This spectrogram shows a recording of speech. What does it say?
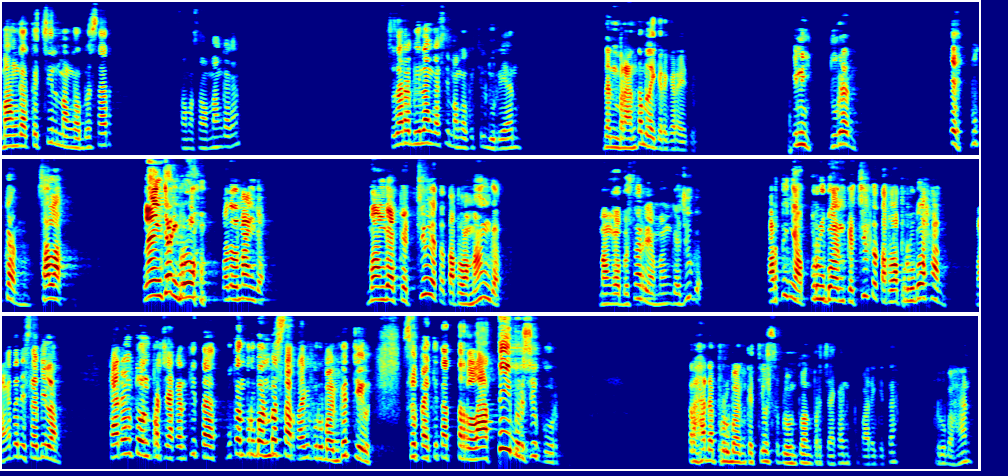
Mangga kecil, mangga besar, sama-sama mangga kan? Saudara bilang kasih mangga kecil durian dan berantem lagi gara-gara itu. Ini durian. Eh bukan, salak. Lenceng bro, padahal mangga. Mangga kecil ya tetaplah mangga. Mangga besar ya mangga juga. Artinya perubahan kecil tetaplah perubahan. Makanya tadi saya bilang, kadang Tuhan percayakan kita bukan perubahan besar tapi perubahan kecil supaya kita terlatih bersyukur. terhadap perubahan kecil sebelum Tuhan percayakan kepada kita perubahan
